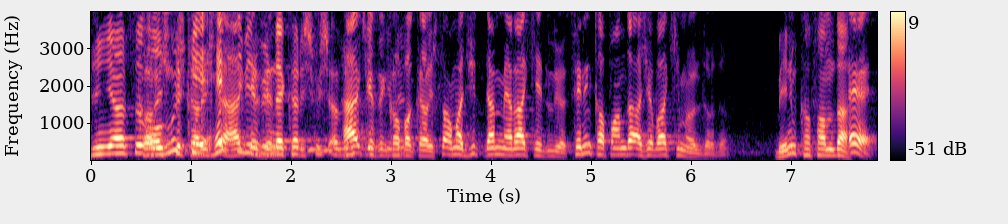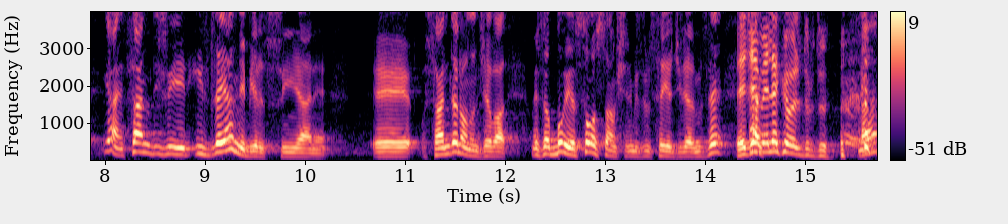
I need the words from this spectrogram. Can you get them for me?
dünyası Karıştı, olmuş karıştı. ki hepsi Herkesin- birbirine karışmış. Az önceki Herkesin gibi. kafa karıştı ama cidden merak ediliyor. Senin kafanda acaba kim öldürdü? Benim kafamda. Evet. Yani sen diziyi izleyen de birisin yani. Ee, senden onun cevabı. Mesela buraya sorsam şimdi bizim seyircilerimize. Ece Melek öldürdü. ha,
